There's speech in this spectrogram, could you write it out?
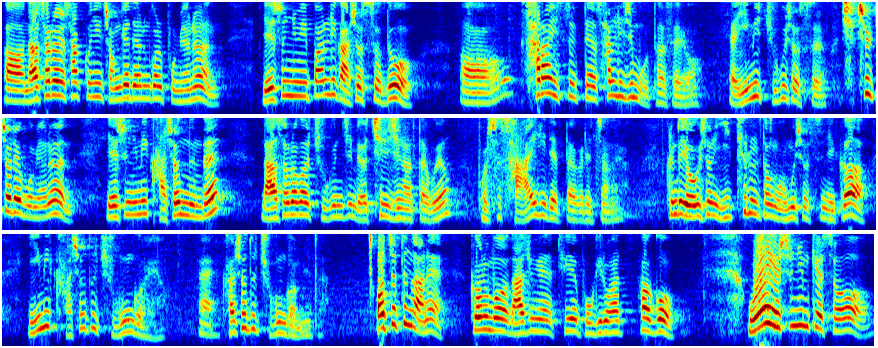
어, 나사로의 사건이 전개되는 걸 보면은 예수님이 빨리 가셨어도 어, 살아 있을 때 살리지 못하세요. 이미 죽으셨어요. 17절에 보면은 예수님이 가셨는데 나사로가 죽은 지 며칠이 지났다고요? 벌써 4일이 됐다 그랬잖아요. 그런데 여기서는 이틀을 더 머무셨으니까 이미 가셔도 죽은 거예요. 네, 가셔도 죽은 겁니다. 어쨌든 간에 그거는 뭐 나중에 뒤에 보기로 하고 왜 예수님께서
